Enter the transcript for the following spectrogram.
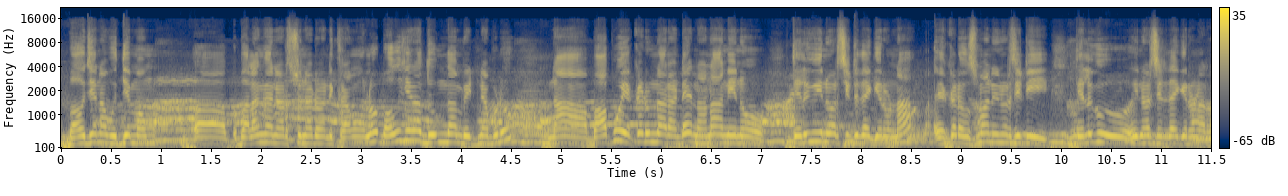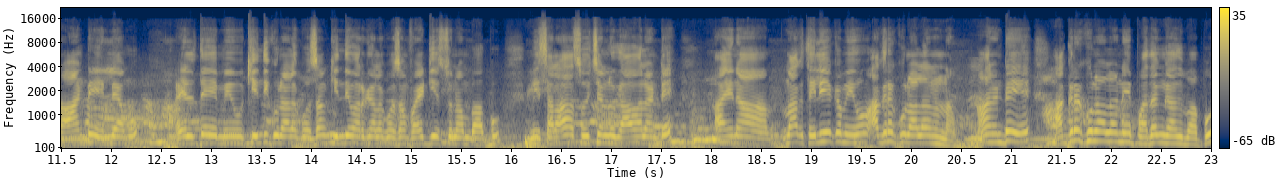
బహుజన ఉద్యమం బలంగా నడుస్తున్నటువంటి క్రమంలో బహుజన ధూమ్ధాం పెట్టినప్పుడు నా బాపు ఎక్కడున్నారంటే నాన్న నేను తెలుగు యూనివర్సిటీ దగ్గర ఉన్నా ఎక్కడ ఉస్మాన్ యూనివర్సిటీ తెలుగు యూనివర్సిటీ దగ్గర ఉన్న రా అంటే వెళ్ళాము. వెళ్తే మేము కింది కులాల కోసం కింది వర్గాల కోసం ఫైట్ చేస్తున్నాం బాబు మీ సలహా సూచనలు కావాలంటే ఆయన మాకు తెలియక మేము అగ్ర కులాలని అన్నాం అనంటే అంటే అగ్ర కులాలు అనే పదం కాదు బాపు.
